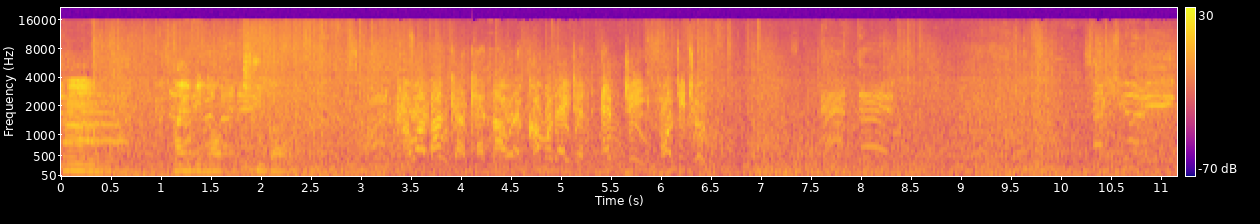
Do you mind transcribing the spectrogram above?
Hmm. Maybe not too bad. Our bunker can now accommodate an MG42. Securing!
